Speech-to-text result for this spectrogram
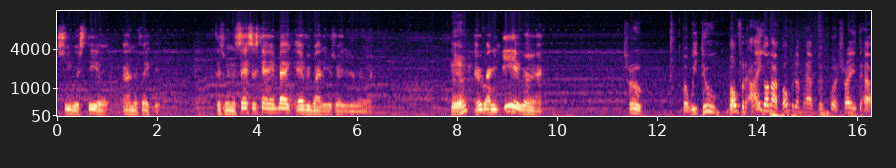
she was still unaffected. Because when the census came back, everybody was ready to run. Yeah. Everybody did run. True. But we do both of them. I ain't gonna lie, both of them have been portrayed to have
